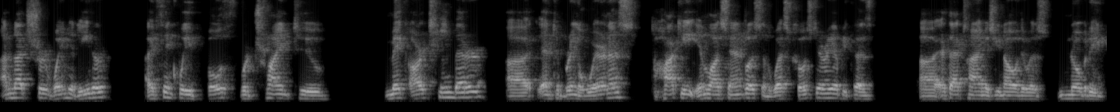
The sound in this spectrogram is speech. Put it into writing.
I'm not sure Wayne did either. I think we both were trying to make our team better uh, and to bring awareness to hockey in Los Angeles and the West Coast area because uh, at that time, as you know, there was nobody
